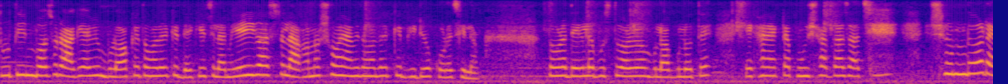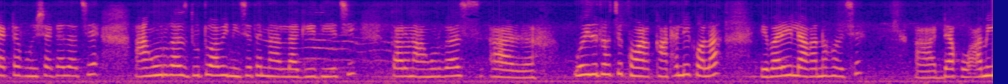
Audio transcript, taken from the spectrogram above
দু তিন বছর আগে আমি ব্লকে তোমাদেরকে দেখিয়েছিলাম, এই গাছটা লাগানোর সময় আমি তোমাদেরকে ভিডিও করেছিলাম। তোমরা দেখলে বুঝতে পারবে ব্লগগুলোতে। এখানে একটা পুঁইশাক গাছ আছে, সুন্দর একটা পুঁইশাক গাছ আছে। আঙুর গাছ দুটো আমি নিচেতে না লাগিয়ে দিয়েছি, কারণ আঙুর গাছ আর ওই দুটো হচ্ছে কাঁঠালি কলা, এবারেই লাগানো হয়েছে। আর দেখো, আমি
